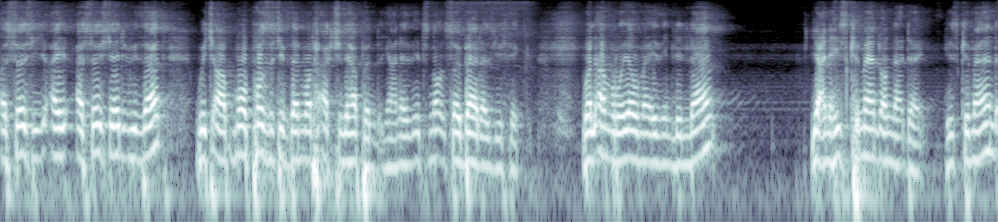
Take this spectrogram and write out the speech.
associated with that, which are more positive than what actually happened. Yani it's not so bad as you think. وَالْأَمْرُ يَوْمَئِذٍ لِلَّهِ يعني his command on that day. His command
